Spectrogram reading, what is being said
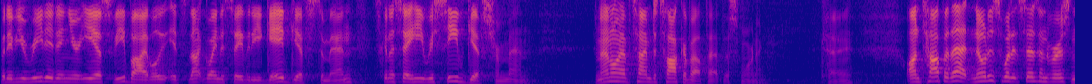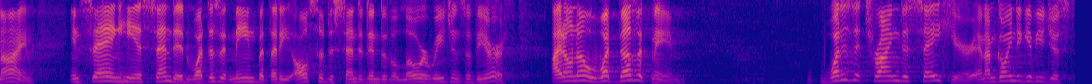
But if you read it in your ESV Bible, it's not going to say that he gave gifts to men, it's going to say he received gifts from men. And I don't have time to talk about that this morning. Okay? On top of that, notice what it says in verse 9. In saying he ascended, what does it mean but that he also descended into the lower regions of the earth? I don't know. What does it mean? What is it trying to say here? And I'm going to give you just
